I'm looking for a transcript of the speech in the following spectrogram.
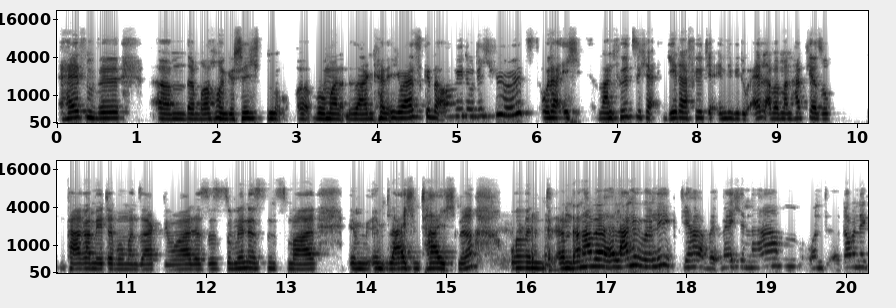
helfen will ähm, dann braucht man Geschichten, äh, wo man sagen kann, ich weiß genau, wie du dich fühlst. Oder ich, man fühlt sich ja, jeder fühlt ja individuell, aber man hat ja so Parameter, wo man sagt, boah, das ist zumindest mal im, im gleichen Teich. Ne? Und ähm, dann haben wir lange überlegt, ja, welche Namen. Und Dominik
